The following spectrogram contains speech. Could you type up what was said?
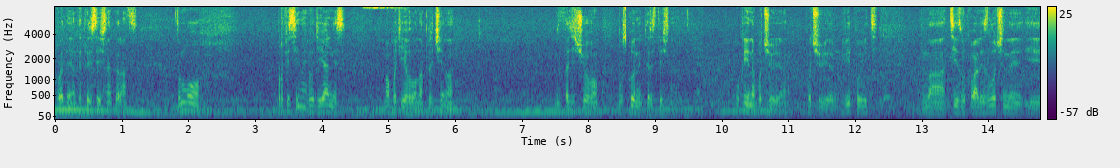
проведення антитерористичної операції. Тому професійна його діяльність, мабуть, є головна причина, в результаті чого був скоєний терористичний. Україна почує почує відповідь на ці зухвалі злочини і,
